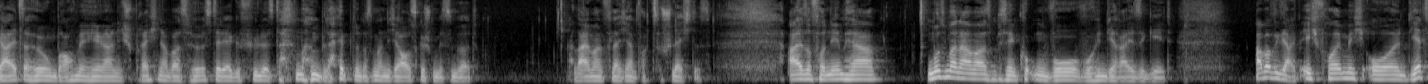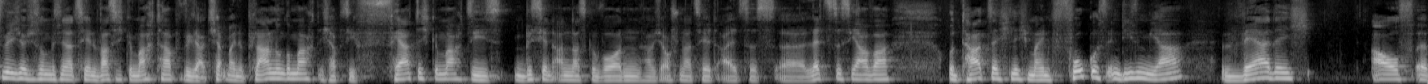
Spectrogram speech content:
Gehaltserhöhungen brauchen wir hier gar nicht sprechen, aber das höchste der Gefühle ist, dass man bleibt und dass man nicht rausgeschmissen wird, weil man vielleicht einfach zu schlecht ist. Also von dem her muss man da mal ein bisschen gucken, wo, wohin die Reise geht. Aber wie gesagt, ich freue mich und jetzt will ich euch so ein bisschen erzählen, was ich gemacht habe. Wie gesagt, ich habe meine Planung gemacht, ich habe sie fertig gemacht. Sie ist ein bisschen anders geworden, habe ich auch schon erzählt, als es äh, letztes Jahr war. Und tatsächlich mein Fokus in diesem Jahr werde ich auf äh,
